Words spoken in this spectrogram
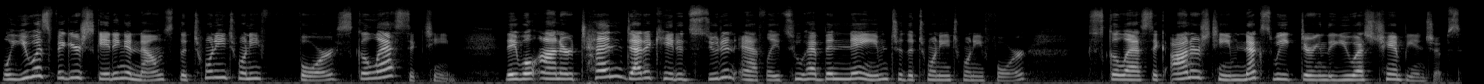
Well, U.S. Figure Skating announced the 2024 Scholastic team. They will honor 10 dedicated student athletes who have been named to the 2024 Scholastic Honors Team next week during the U.S. Championships.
